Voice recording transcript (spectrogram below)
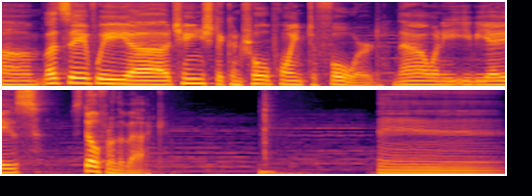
Um, let's say if we uh, change the control point to forward. Now when he EVAs, still from the back. And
